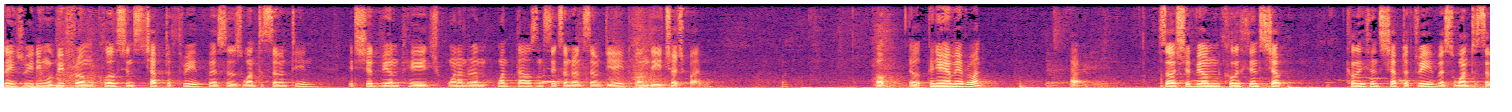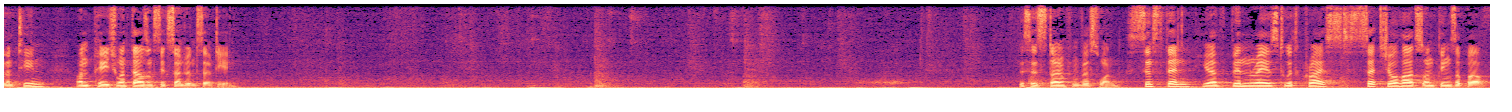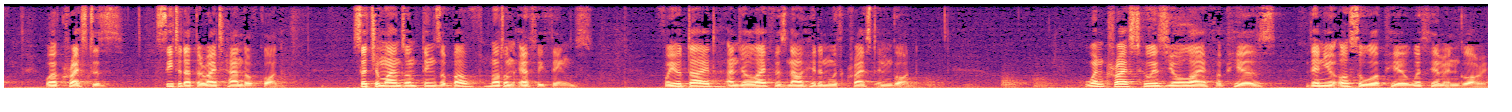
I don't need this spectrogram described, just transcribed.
Today's reading will be from Colossians chapter 3, verses 1 to 17. It should be on page 100, 1678 on the Church Bible. Oh, uh, can you hear me, everyone? Yes. So it should be on Colossians, chap- Colossians chapter 3, verse 1 to 17 on page 1678. This is starting from verse 1. Since then you have been raised with Christ, set your hearts on things above, where Christ is, seated at the right hand of God. Set your minds on things above, not on earthly things. For you died, and your life is now hidden with Christ in God. When Christ, who is your life, appears, then you also will appear with him in glory.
